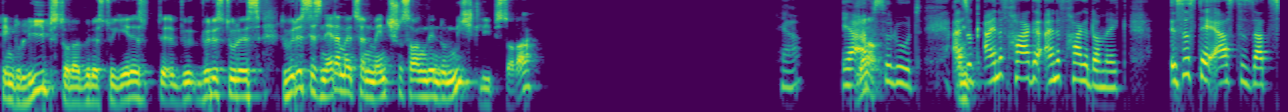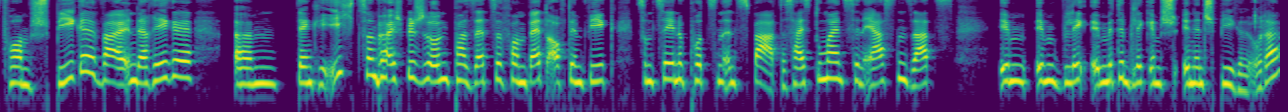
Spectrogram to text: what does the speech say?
den du liebst, oder würdest du jedes, würdest du das, du würdest das nicht einmal zu einem Menschen sagen, den du nicht liebst, oder? Ja, ja, genau. absolut. Also Und eine Frage, eine Frage, Dominik. Ist es der erste Satz vorm Spiegel? Weil in der Regel ähm, denke ich zum Beispiel schon ein paar Sätze vom Bett auf dem Weg zum Zähneputzen ins Bad. Das heißt, du meinst den ersten Satz im, im Blick, mit dem Blick im, in den Spiegel, oder?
